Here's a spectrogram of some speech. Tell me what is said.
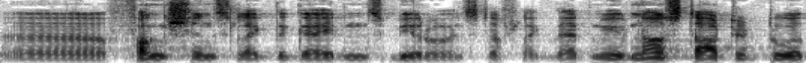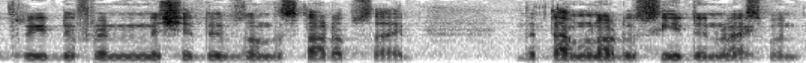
uh, functions like the guidance bureau and stuff like that. And we've now started two or three different initiatives on the startup side, the Tamil Nadu Seed Investment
